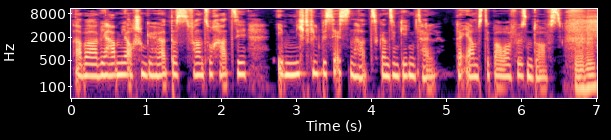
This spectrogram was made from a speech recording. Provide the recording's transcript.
Aber wir haben ja auch schon gehört, dass Franz Ohazi eben nicht viel besessen hat. Ganz im Gegenteil der ärmste Bauer Fösendorfs. Mhm.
